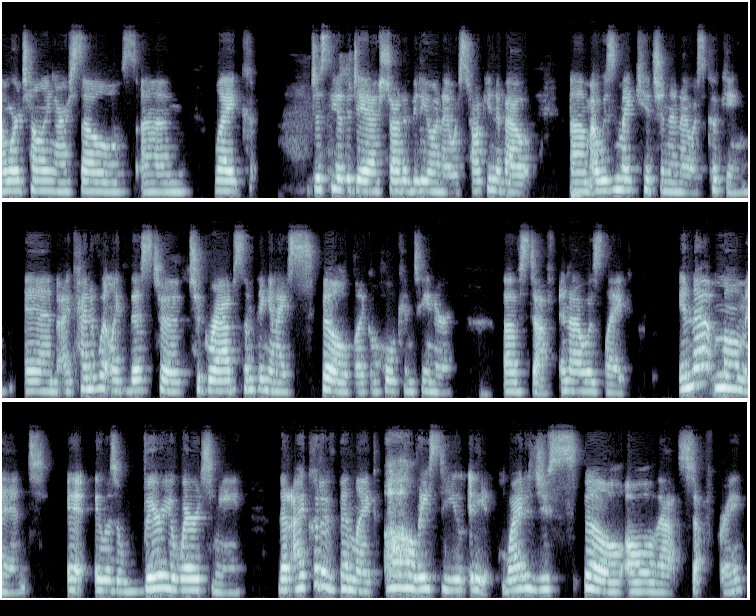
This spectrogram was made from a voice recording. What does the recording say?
and we're telling ourselves, um, like just the other day, I shot a video and I was talking about um, I was in my kitchen and I was cooking, and I kind of went like this to to grab something, and I spilled like a whole container of stuff, and I was like, in that moment, it it was very aware to me that I could have been like, oh, Lacey, you idiot, why did you spill all of that stuff, right?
